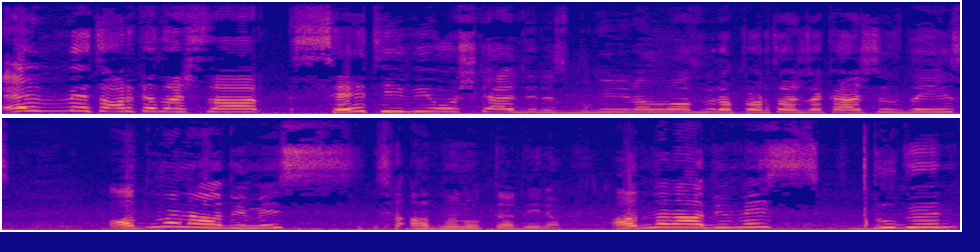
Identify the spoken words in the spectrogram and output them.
Evet arkadaşlar, STV'ye hoş geldiniz. Bugün inanılmaz bir röportajla karşınızdayız. Adnan abimiz, Adnan Oktar değil ama. Adnan abimiz bugün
